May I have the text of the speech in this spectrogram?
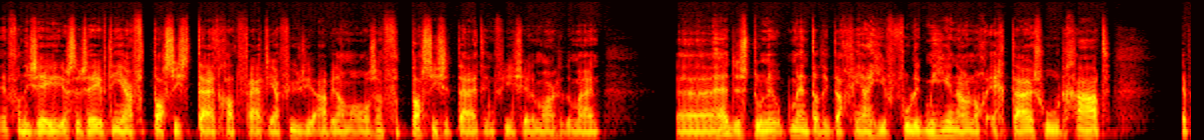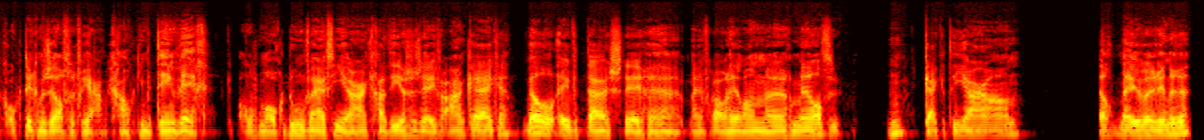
van die eerste 17 jaar fantastische tijd gehad. 15 jaar fusie ABN allemaal was een fantastische tijd in het financiële marktdomein. Uh, hè, dus toen op het moment dat ik dacht van ja, hier voel ik me hier nou nog echt thuis hoe het gaat. Heb ik ook tegen mezelf gezegd van ja, ik ga ook niet meteen weg. Ik heb alles mogen doen, 15 jaar. Ik ga het eerst eens even aankijken. Wel even thuis tegen mijn vrouw heel uh, gemeld. Hm, kijk het een jaar aan helpt me even herinneren.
